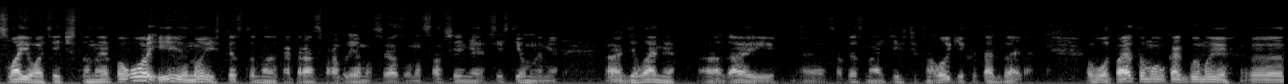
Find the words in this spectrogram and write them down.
свое отечественное ПО, и, ну, естественно, как раз проблема связана со всеми системными делами, да, и, соответственно, IT-технологиях и так далее. Вот, поэтому как бы мы э,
